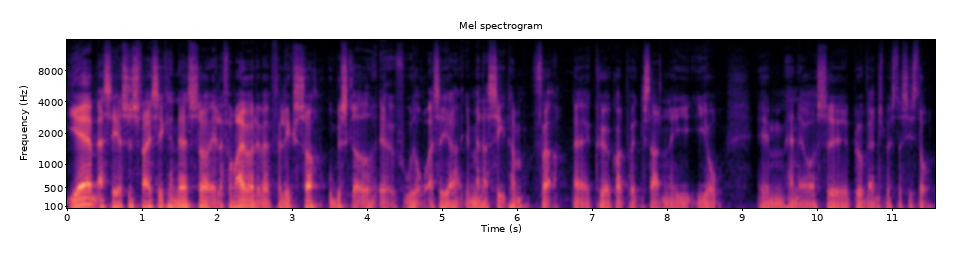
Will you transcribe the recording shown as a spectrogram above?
Ja, altså jeg synes faktisk ikke, han er så, eller for mig var det i hvert fald ikke så ubeskrevet øh, udover. Altså jeg, man har set ham før øh, køre godt på enkeltstarterne i, i år. Øhm, han er jo også øh, blevet verdensmester sidste år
